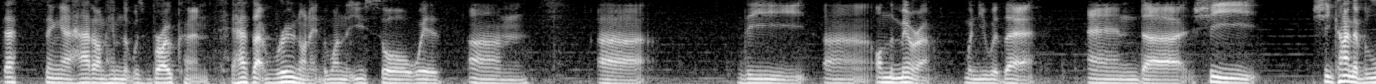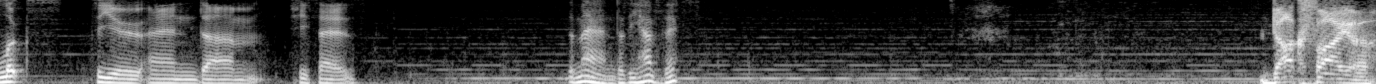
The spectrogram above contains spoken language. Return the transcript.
Death Singer had on him that was broken. It has that rune on it, the one that you saw with um, uh, the uh, on the mirror when you were there. And uh, she she kind of looks to you and um, she says, The man, does he have this? Dark fire.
